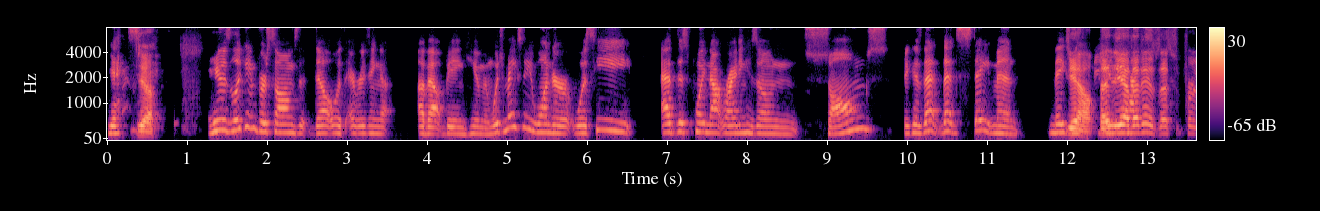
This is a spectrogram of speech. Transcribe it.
Yes. Yeah, He was looking for songs that dealt with everything about being human, which makes me wonder was he at this point not writing his own songs because that that statement makes Yeah, me that, yeah, that is. That's for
